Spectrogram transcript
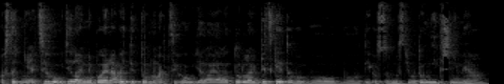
ostatní, ať si ho udělají, nebo je naveďte k tomu, ať si ho udělají, ale tohle vždycky je to o, o, o té osobnosti, o tom vnitřním já.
